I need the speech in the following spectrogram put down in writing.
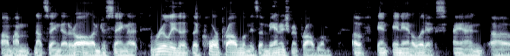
um, I'm not saying that at all. I'm just saying that really the, the core problem is a management problem of in, in analytics. And uh,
